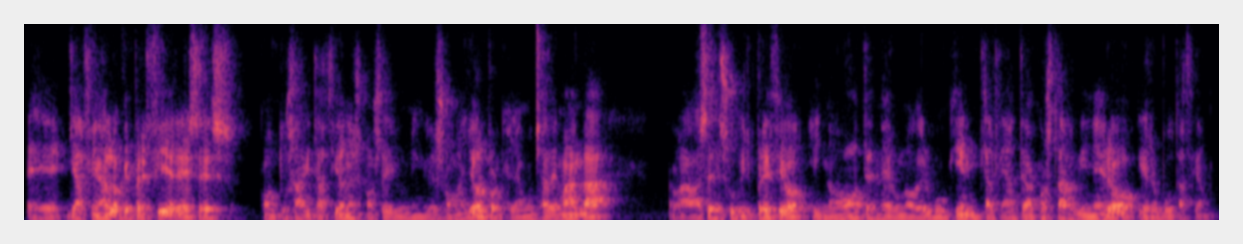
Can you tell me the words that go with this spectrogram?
Eh, y al final lo que prefieres es con tus habitaciones conseguir un ingreso mayor porque haya mucha demanda a base de subir precio y no tener un overbooking que al final te va a costar dinero y reputación.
